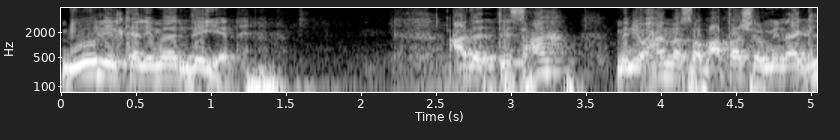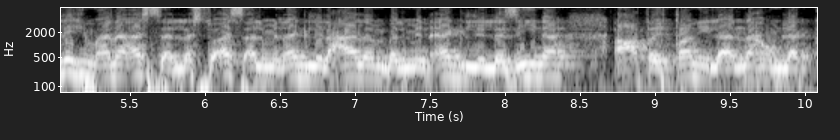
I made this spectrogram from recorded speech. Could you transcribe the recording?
بيقول الكلمات دي عدد تسعة من يوحنا 17 من أجلهم. أنا أسأل لست أسأل من أجل العالم بل من أجل الذين أعطيتني لأنهم لك.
